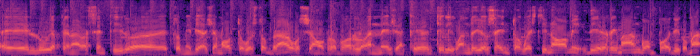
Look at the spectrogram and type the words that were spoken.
e lui appena l'ha sentito ha detto mi piace molto questo brano possiamo proporlo a Necia anche, anche lì quando io sento questi nomi rimango un po' dico ma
